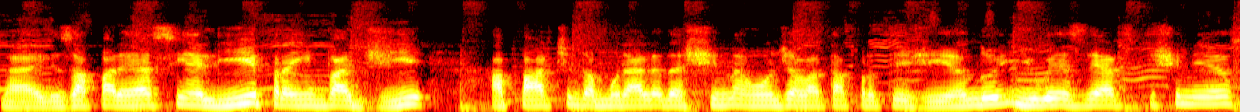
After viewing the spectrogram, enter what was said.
Né? Eles aparecem ali para invadir a parte da muralha da China onde ela está protegendo e o exército chinês.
